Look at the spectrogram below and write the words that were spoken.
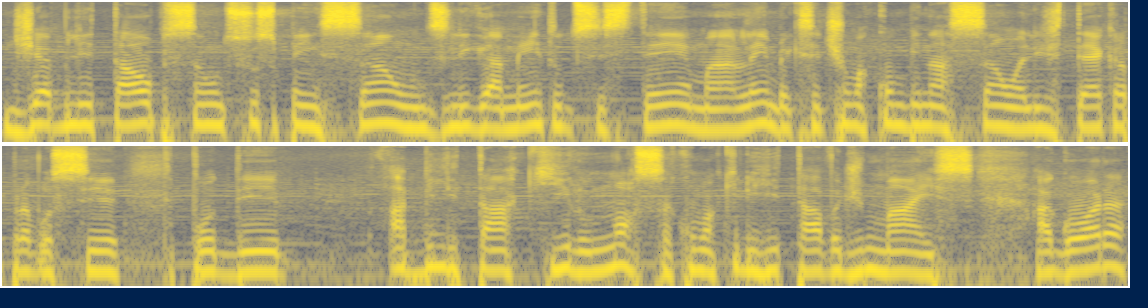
de habilitar a opção de suspensão, desligamento do sistema. Lembra que você tinha uma combinação ali de tecla para você poder habilitar aquilo. Nossa, como aquilo irritava demais. Agora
